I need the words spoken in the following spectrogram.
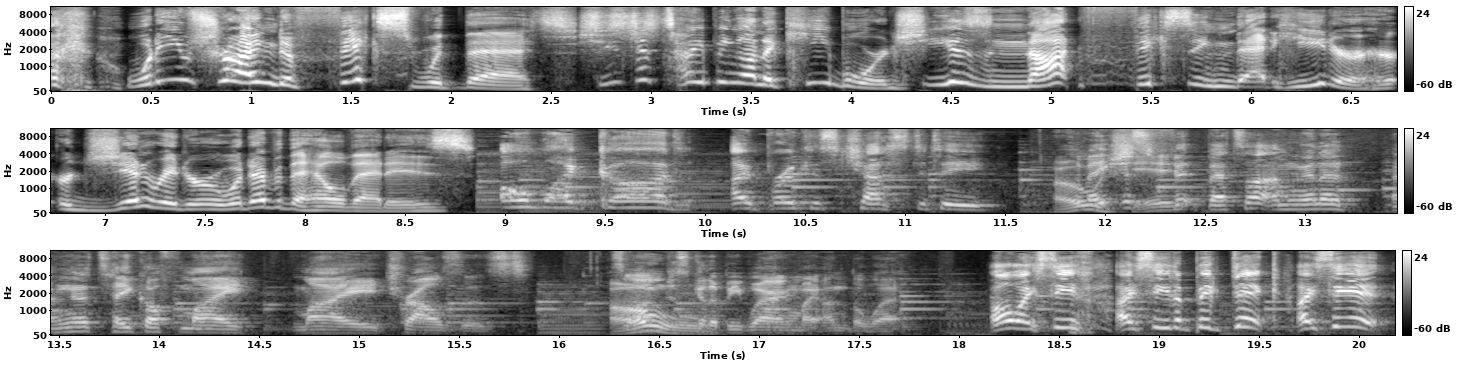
What are you trying to fix with that? She's just typing on a keyboard. She is not fixing that heater or generator or whatever the hell that is. Oh my god, I broke his chastity. Oh, to make shit. this fit better, I'm gonna I'm gonna take off my my trousers. So Oh. I'm just gonna be wearing my underwear. Oh, I see I see the big dick. I see it.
